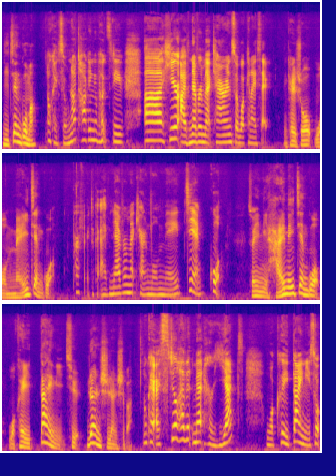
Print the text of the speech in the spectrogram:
你见过吗？ Okay, so not talking about Steve. Uh, here, I've never met Karen, so what can I say? 你可以说我没见过， Perfect. Okay, I've never met Karen. 我没见过.所以你还没见过，我可以带你去认识认识吧。 Okay, I still haven't met her yet. 我可以带你, so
